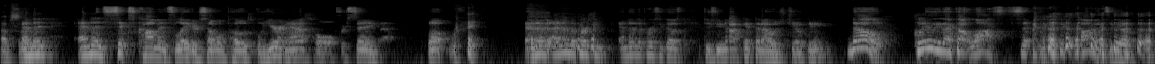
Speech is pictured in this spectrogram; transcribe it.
Absolutely. And then and then six comments later, someone posts, "Well, you're an asshole for saying that." Well, right. And then and then the person and then the person goes, "Did you not get that I was joking?" No, clearly that got lost like six comments ago.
